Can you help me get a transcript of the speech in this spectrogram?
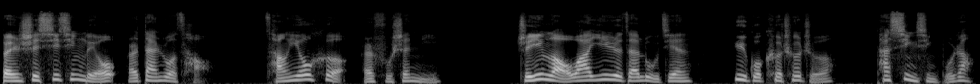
本是溪清流而淡若草，藏幽壑而浮深泥。只因老蛙一日在路间遇过客车辙，他悻悻不让，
